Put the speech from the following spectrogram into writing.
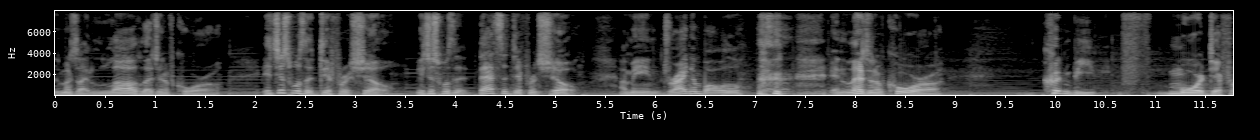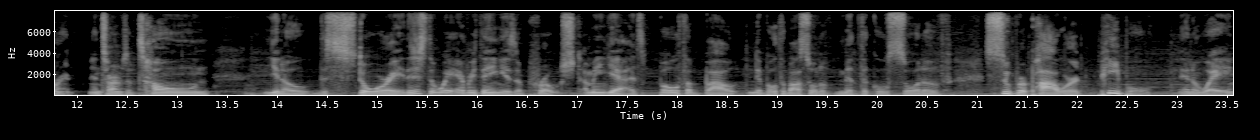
as much as I love Legend of Korra, it just was a different show. It just was a that's a different show. I mean, Dragon Ball and Legend of Korra couldn't be f- more different in terms of tone, you know, the story, just the way everything is approached. I mean, yeah, it's both about they're both about sort of mythical, sort of superpowered people in a way,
